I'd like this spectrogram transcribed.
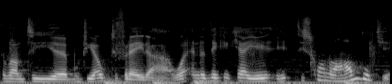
Want die eh, moet hij ook tevreden houden. En dan denk ik, ja, je, het is gewoon een handeltje.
